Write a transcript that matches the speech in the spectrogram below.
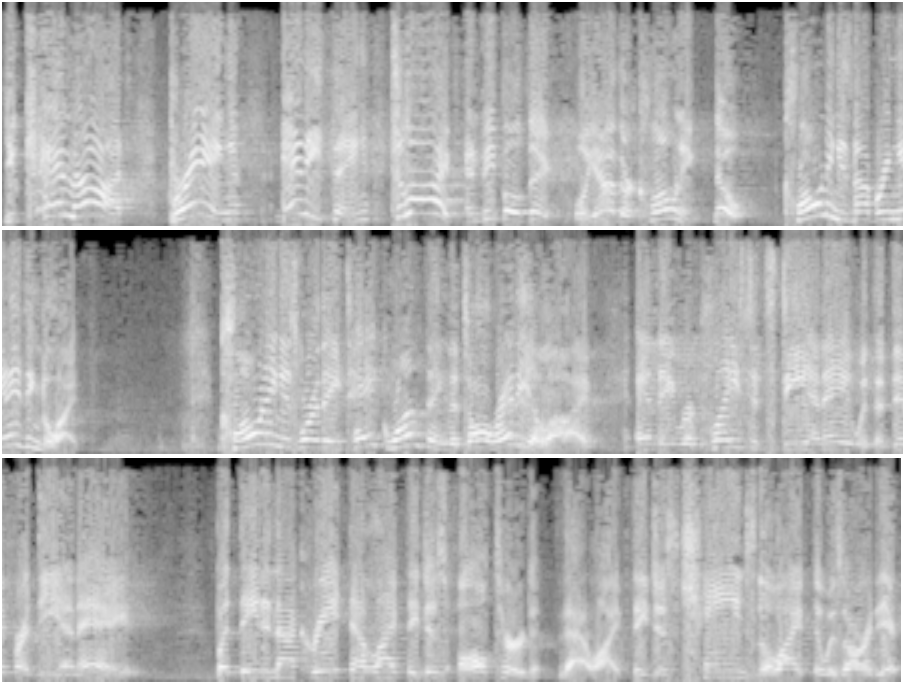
You cannot bring anything to life. And people think, well, yeah, they're cloning. No, cloning is not bringing anything to life. Cloning is where they take one thing that's already alive and they replace its DNA with a different DNA but they did not create that life. They just altered that life. They just changed the life that was already there.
